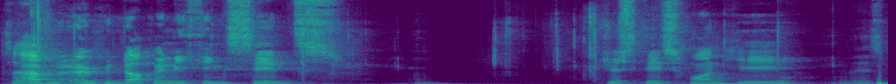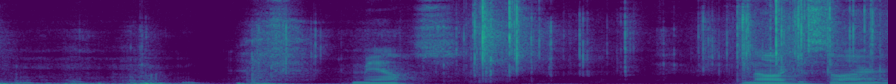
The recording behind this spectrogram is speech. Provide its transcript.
So I haven't opened up anything since. Just this one here. This mouse. Naga Siren.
